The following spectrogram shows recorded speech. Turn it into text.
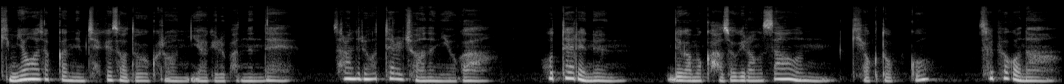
김영하 작가님 책에서도 그런 이야기를 봤는데 사람들이 호텔을 좋아하는 이유가 호텔에는 내가 뭐 가족이랑 싸운 기억도 없고 슬프거나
